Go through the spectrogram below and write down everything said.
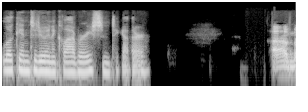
look into doing a collaboration together? Um,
